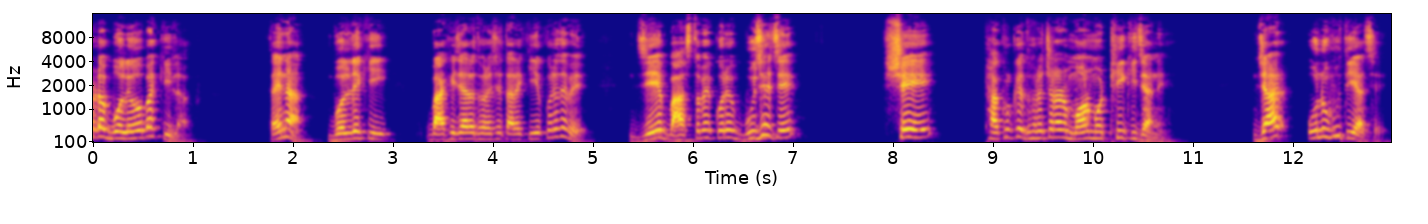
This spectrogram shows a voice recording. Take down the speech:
ওটা বলেও বা কী লাভ? তাই না? বললে কি, বাকি যারা ধরেছে তারা কি করে দেবে? যে বাস্তবে করে বুঝেছে, সে ঠাকুরকে ধরে চলার মর্ম ঠিকই জানে। যার অনুভূতি আছে,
